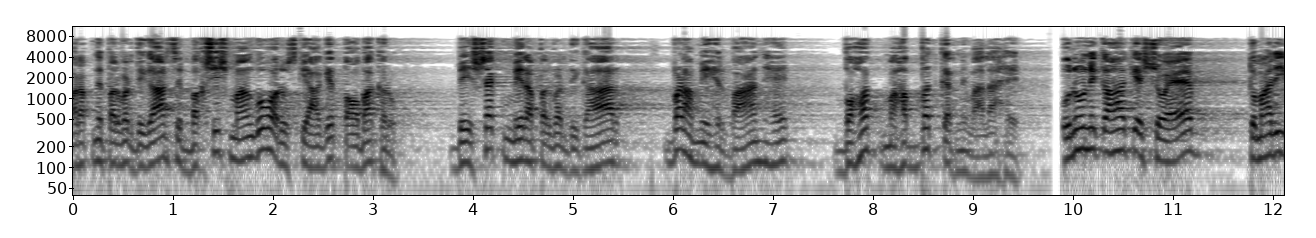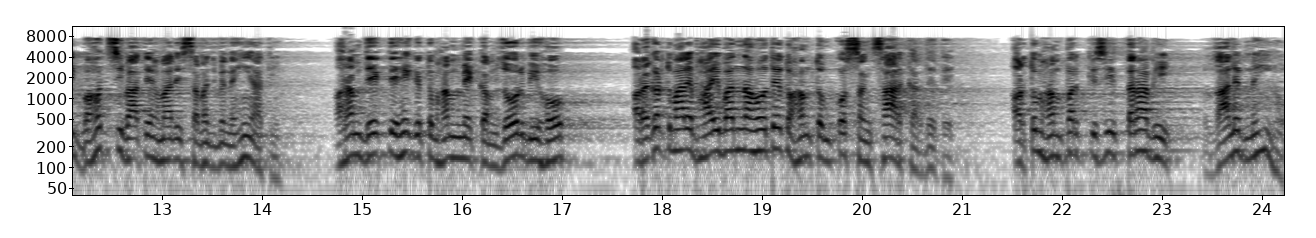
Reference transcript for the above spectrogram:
اور اپنے پروردگار سے بخشش مانگو اور اس کے آگے توبہ کرو۔ بے شک میرا پروردگار بڑا مہربان ہے، بہت محبت کرنے والا ہے۔ انہوں نے کہا کہ شعیب، تمہاری بہت سی باتیں ہماری سمجھ میں نہیں آتی اور ہم دیکھتے ہیں کہ تم ہم میں کمزور بھی ہو اور اگر تمہارے بھائی بند نہ ہوتے تو ہم تم کو سنسار کر دیتے اور تم ہم پر کسی طرح بھی غالب نہیں ہو۔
